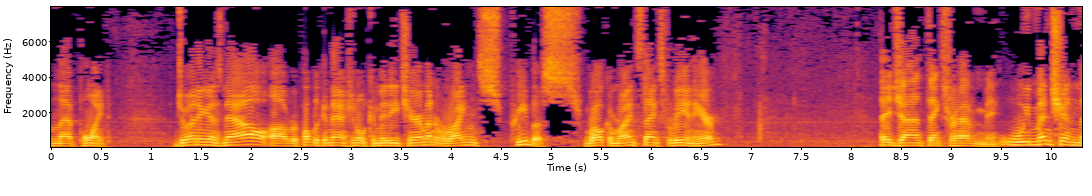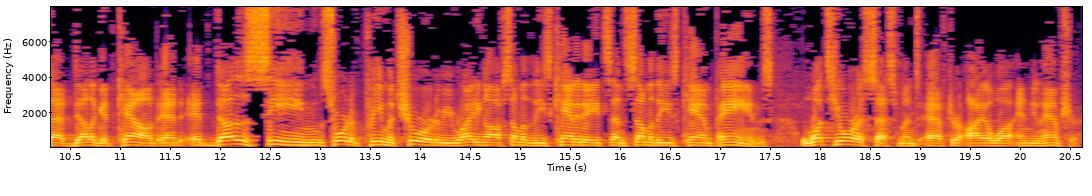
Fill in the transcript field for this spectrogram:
on that point. Joining us now, uh, Republican National Committee Chairman Reince Priebus. Welcome, Reince. Thanks for being here. Hey, John. Thanks for having me. We mentioned that delegate count, and it does seem sort of premature to be writing off some of these candidates and some of these campaigns. What's your assessment after Iowa and New Hampshire?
